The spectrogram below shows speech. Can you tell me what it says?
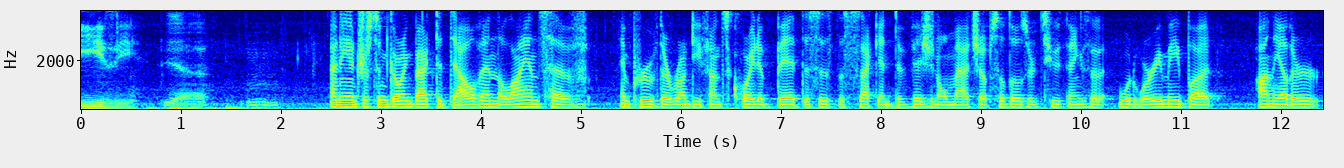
easy. Yeah. hmm Any interest in going back to Dalvin? The Lions have improved their run defense quite a bit. This is the second divisional matchup, so those are two things that would worry me. But on the other,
